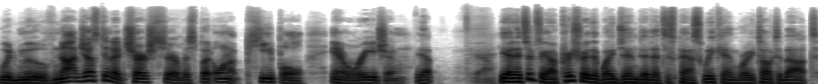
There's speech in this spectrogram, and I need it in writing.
would move, not just in a church service, but on a people in a region. Yep. Yeah. Yeah, and it's interesting. I appreciate the way Jim did it this past weekend, where he talked about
